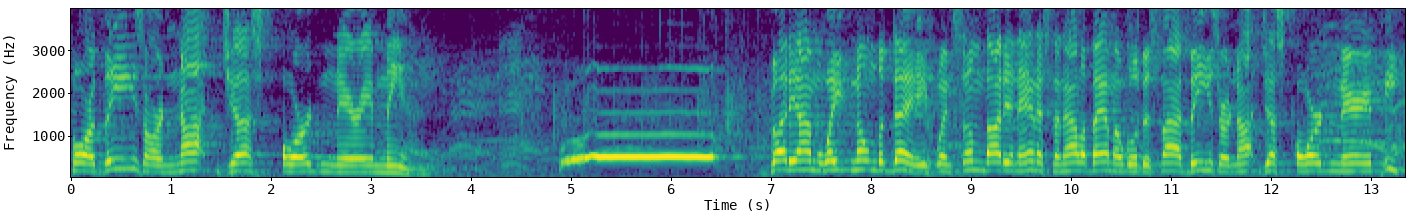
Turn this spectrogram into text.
for these are not just ordinary men. Buddy, I'm waiting on the day when somebody in Anniston, Alabama will decide these are not just ordinary people.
